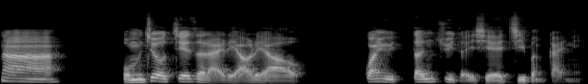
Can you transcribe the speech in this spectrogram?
那我们就接着来聊聊关于灯具的一些基本概念。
